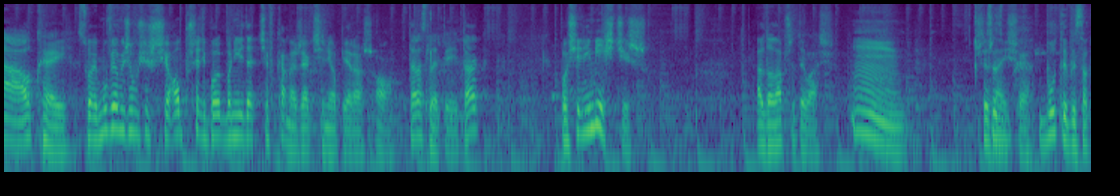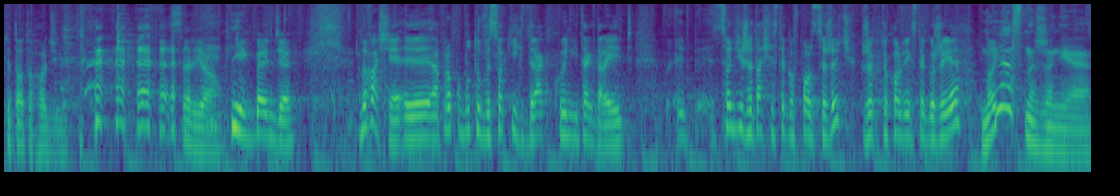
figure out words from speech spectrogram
A, okej. Słuchaj, mówią mi, że musisz się oprzeć, bo, bo nie widać cię w kamerze, jak się nie opierasz. O, teraz lepiej, tak? Bo się nie mieścisz. Aldona, przytyłaś. Przyznaj się. Buty wysokie, to o to chodzi. Serio. Niech będzie. No właśnie, y, a propos butów wysokich, drag queen i tak dalej. Y, y, Sądzisz, że da się z tego w Polsce żyć? Że ktokolwiek z tego żyje? No jasne, że nie.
